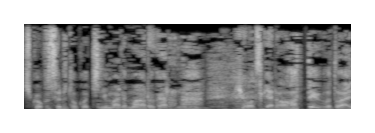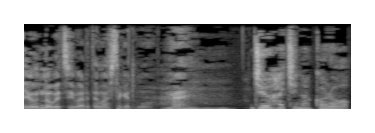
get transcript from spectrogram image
遅刻するとこっちにまで回るからな。気をつけろっていうことは、のべつ言われてましたけども。はい。18の頃、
